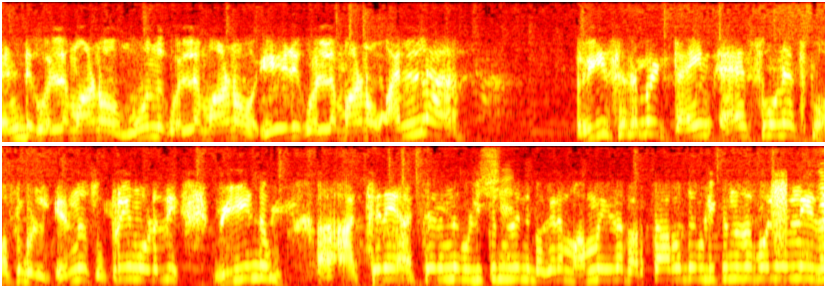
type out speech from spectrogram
രണ്ട് കൊല്ലമാണോ മൂന്ന് കൊല്ലമാണോ ഏഴ് കൊല്ലമാണോ അല്ല. Reasonable time as soon as possible എന്ന് സുപ്രീം കോടതി വീണ്ടും അച്ഛനെ അച്ഛനെന്ന് വിളിക്കുന്നതിന് പകരം അമ്മയുടെ ഭർത്താവ് എന്ന് വിളിക്കുന്നത് പോലെയല്ലേ ഇത്?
